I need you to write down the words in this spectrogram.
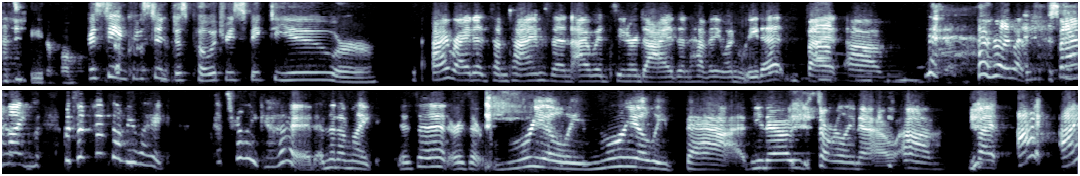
That's beautiful. Christy and Kristen, does poetry speak to you or I write it sometimes, and I would sooner die than have anyone read it. But um, I really would. But I'm like, but sometimes I'll be like, that's really good, and then I'm like, is it or is it really, really bad? You know, you just don't really know. Um, but I, I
